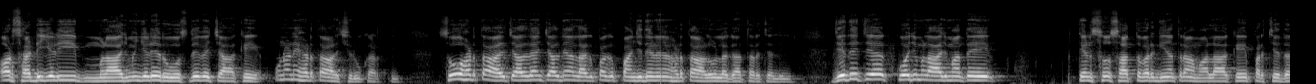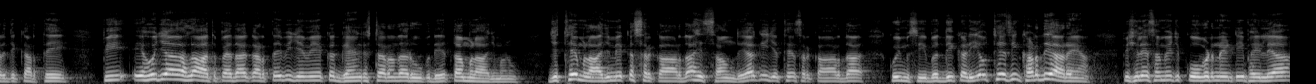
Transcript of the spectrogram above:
ਔਰ ਸਾਡੀ ਜਿਹੜੀ ਮੁਲਾਜ਼ਮ ਜਿਹੜੇ ਰੋਸ ਦੇ ਵਿੱਚ ਆ ਕੇ ਉਹਨਾਂ ਨੇ ਹੜਤਾਲ ਸ਼ੁਰੂ ਕਰਤੀ। ਸੋ ਹੜਤਾਲ ਚੱਲਦਿਆਂ ਚੱਲਦਿਆਂ ਲਗਭਗ 5 ਦਿਨ ਹੜਤਾਲ ਉਹ ਲਗਾਤਾਰ ਚੱਲੀ। ਜਿਹਦੇ 'ਚ ਕੁਝ ਮੁਲਾਜ਼ਮਾਂ ਤੇ 307 ਵਰਗੀਆਂ ਧਰਾਵਾਂ ਲਾ ਕੇ ਪਰਚੇ ਦਰਜ ਕਰਤੇ ਵੀ ਇਹੋ ਜਿਹਾ ਹਾਲਾਤ ਪੈਦਾ ਕਰਤੇ ਵੀ ਜਿਵੇਂ ਇੱਕ ਗੈਂਗਸਟਰਾਂ ਦਾ ਰੂਪ ਦੇਤਾ ਮੁਲਾਜ਼ਮਾਂ ਨੂੰ। ਜਿੱਥੇ ਮੁਲਾਜ਼ਮ ਇੱਕ ਸਰਕਾਰ ਦਾ ਹਿੱਸਾ ਹੁੰਦੇ ਆ ਕਿ ਜਿੱਥੇ ਸਰਕਾਰ ਦਾ ਕੋਈ ਮੁਸੀਬਤ ਦੀ ਘੜੀ ਆ, ਉੱਥੇ ਅਸੀਂ ਖੜਦੇ ਆ ਰਹੇ ਹਾਂ। ਪਿਛਲੇ ਸਮੇਂ 'ਚ ਕੋਵਿਡ-19 ਫੈਲਿਆ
